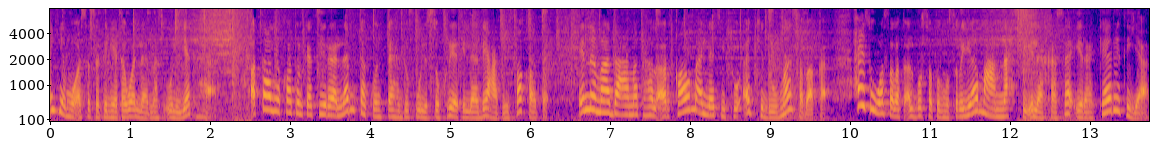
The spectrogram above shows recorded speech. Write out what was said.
أي مؤسسة يتولى مسؤوليتها. التعليقات الكثيرة لم تكن تهدف للسخرية اللاذعة فقط. إنما دعمتها الأرقام التي تؤكد ما سبق حيث وصلت البورصة المصرية مع النحس إلى خسائر كارثية.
